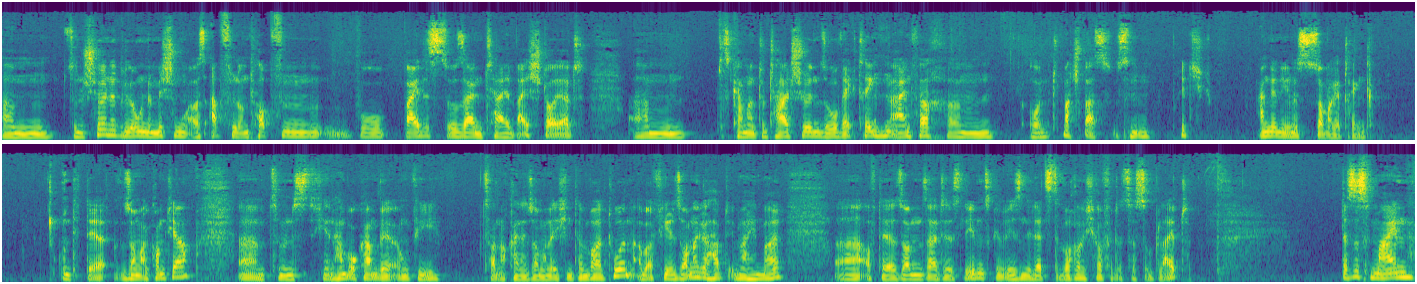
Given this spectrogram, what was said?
Ähm, so eine schöne gelungene Mischung aus Apfel und Hopfen, wo beides so seinen Teil beisteuert. Ähm, das kann man total schön so wegtrinken einfach ähm, und macht Spaß. Ist ein richtig angenehmes Sommergetränk. Und der Sommer kommt ja. Ähm, zumindest hier in Hamburg haben wir irgendwie zwar noch keine sommerlichen Temperaturen, aber viel Sonne gehabt, immerhin mal. Äh, auf der Sonnenseite des Lebens gewesen die letzte Woche. Ich hoffe, dass das so bleibt. Das ist mein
